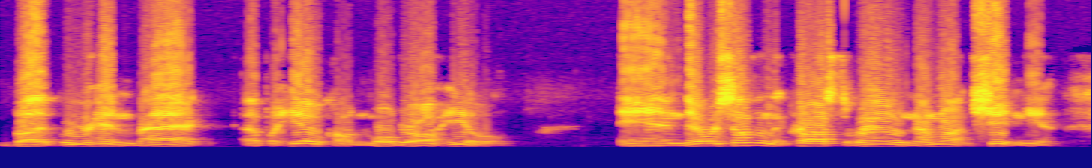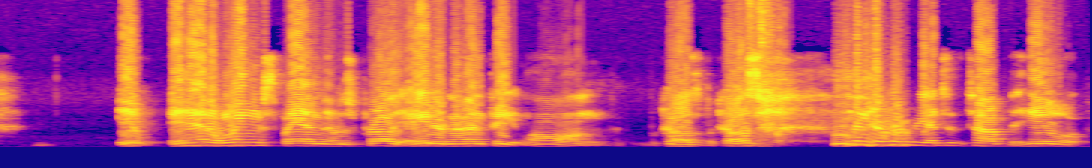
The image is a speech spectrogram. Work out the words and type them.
But we were heading back up a hill called Muldraugh Hill, and there was something that crossed the road, and I'm not shitting you. It it had a wingspan that was probably eight or nine feet long because because whenever we got to the top of the hill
